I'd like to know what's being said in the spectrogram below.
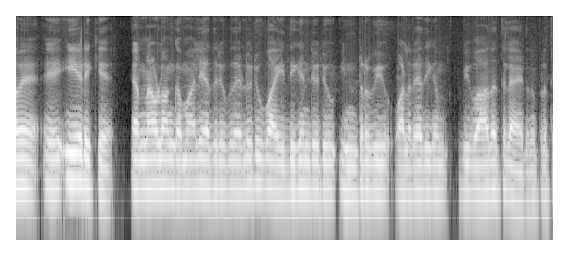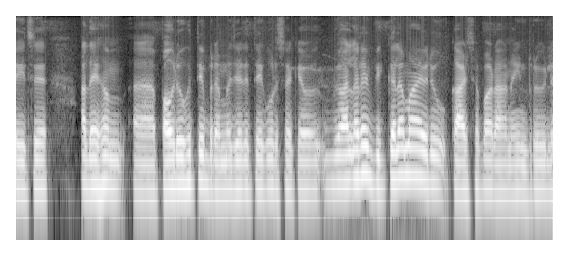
അവ ഈ ഇടയ്ക്ക് എറണാകുളം അങ്കമാലി അതിരൂപതയിൽ ഒരു വൈദികന്റെ ഒരു ഇന്റർവ്യൂ വളരെയധികം വിവാദത്തിലായിരുന്നു. പ്രത്യേകിച്ച് അദ്ദേഹം പൗരോഹിത്യ ബ്രഹ്മചര്യത്തെക്കുറിച്ചൊക്കെ വളരെ വികലമായ ഒരു കാഴ്ചപ്പാടാണ് ഇന്റർവ്യൂവിൽ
